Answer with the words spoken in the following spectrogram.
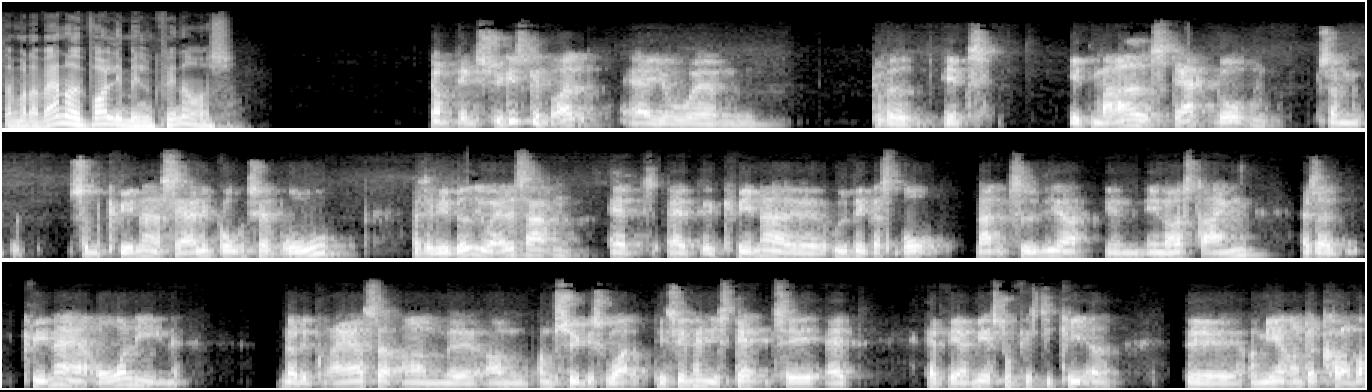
Der må der være noget vold imellem kvinder også. Nå, men den psykiske vold er jo, øhm, du ved, et, et meget stærkt våben, som, som kvinder er særlig gode til at bruge. Altså vi ved jo alle sammen, at, at kvinder øh, udvikler sprog langt tidligere end, end os drenge. Altså kvinder er overlegne, når det drejer sig om, øh, om, om psykisk vold. De er simpelthen i stand til at, at være mere sofistikeret øh, og mere undercover.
